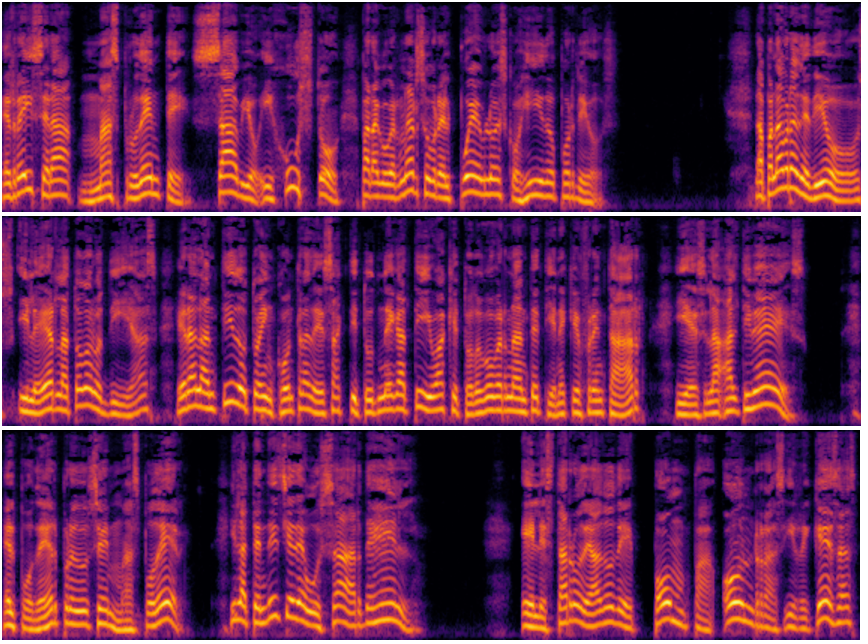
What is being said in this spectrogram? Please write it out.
el rey será más prudente, sabio y justo para gobernar sobre el pueblo escogido por Dios. La palabra de Dios y leerla todos los días era el antídoto en contra de esa actitud negativa que todo gobernante tiene que enfrentar, y es la altivez. El poder produce más poder, y la tendencia de abusar de él. El estar rodeado de pompa, honras y riquezas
